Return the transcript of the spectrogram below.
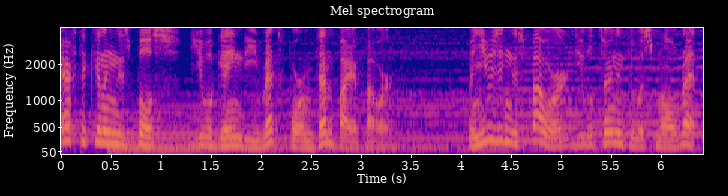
After killing this boss, you will gain the rat form vampire power. When using this power, you will turn into a small rat,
